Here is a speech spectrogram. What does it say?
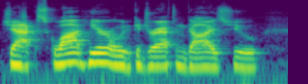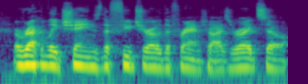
jack squat here, or we could draft in guys who irreparably change the future of the franchise, right? So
